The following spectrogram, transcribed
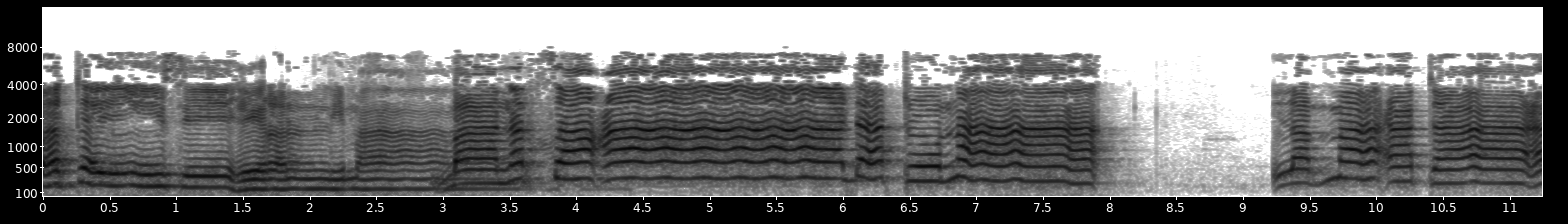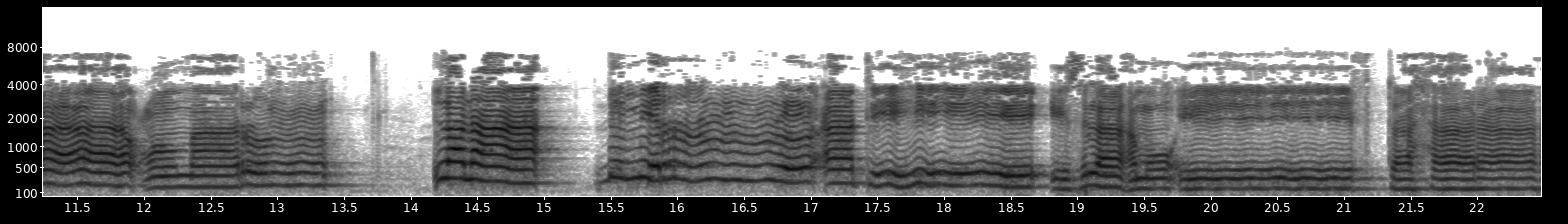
وتيسيرا لما بانت سعادتنا لما أتى عمر لنا بمرآته إسلام افتحرا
